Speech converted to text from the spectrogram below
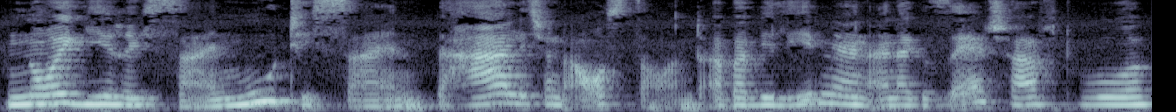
neugierig sein, mutig sein, beharrlich und ausdauernd. Aber wir leben ja in einer Gesellschaft, wo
